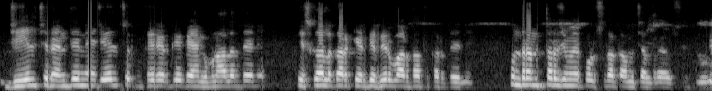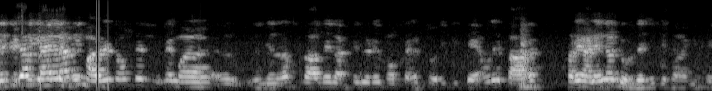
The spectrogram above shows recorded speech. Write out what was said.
ਜੇਲ੍ਹ 'ਚ ਰਹਿੰਦੇ ਨੇ ਜੇਲ੍ਹ 'ਚ ਫਿਰ ਅੱਗੇ ਗੈਂਗ ਬਣਾ ਲੈਂਦੇ ਨੇ। ਇਸ ਗੱਲ ਕਰਕੇ ਅੱਗੇ ਫਿਰ ਵਾਰਦਾਤ ਕਰਦੇ ਨੇ। ਉਹ ਨਿਰੰਤਰ ਜਿਵੇਂ ਪੁਲਿਸ ਦਾ ਕੰਮ ਚੱਲ ਰਿਹਾ ਉਸ ਜਿਹੜਾ ਪਹਿਲਾਂ ਵੀ ਮਾਡਲ ਟਾਊਨ ਤੇ ਤੇ ਜਿੰਦਰਾ ਹਸਪਤਾਲ ਦੇ ਇਲਾਕੇ ਜਿਹੜੇ ਮੋਟਰਸਾਈਕਲ ਚੋਰੀ ਕੀਤੇ ਆ ਉਹਦੇ ਤਾਰ ਹਰਿਆਣੇ ਨਾਲ ਜੁੜਦੇ ਸੀ ਕਿਸੇ ਨਾ ਕਿਸੇ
